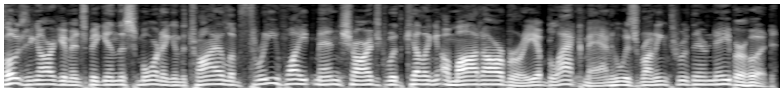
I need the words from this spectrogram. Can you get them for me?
Closing arguments begin this morning in the trial of three white men charged with killing Ahmaud Arbery, a black man who was running through their neighborhood.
